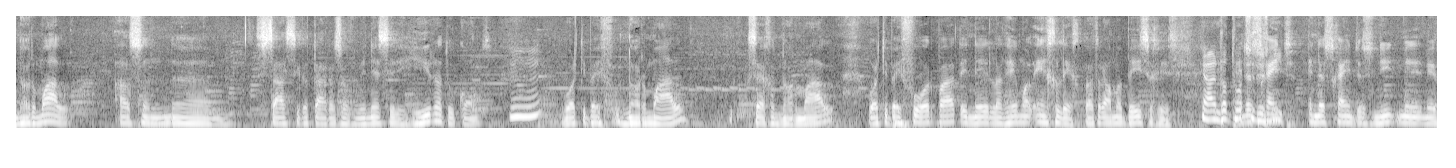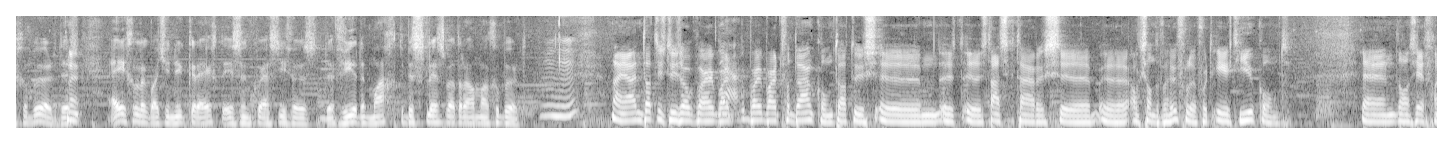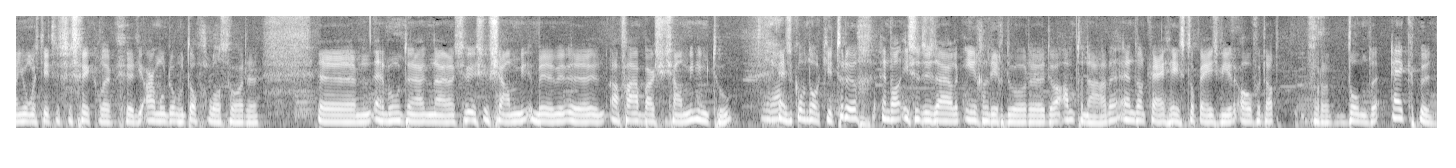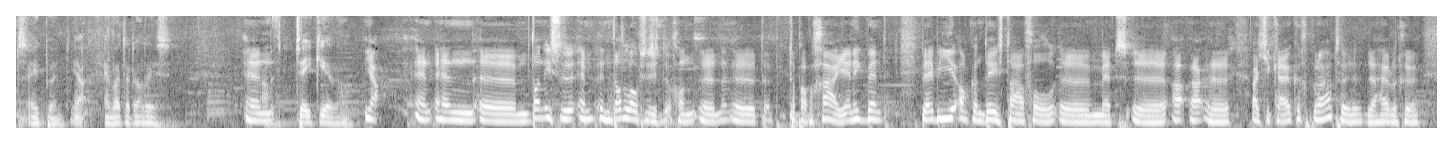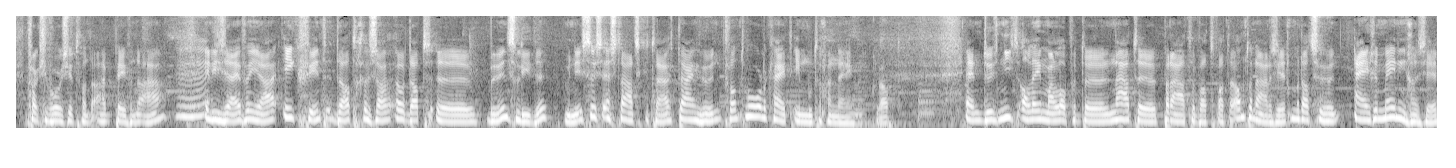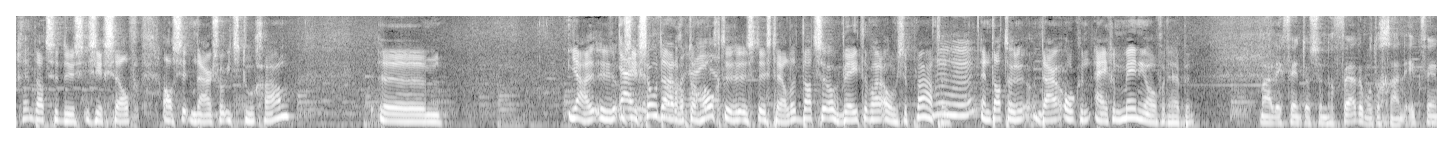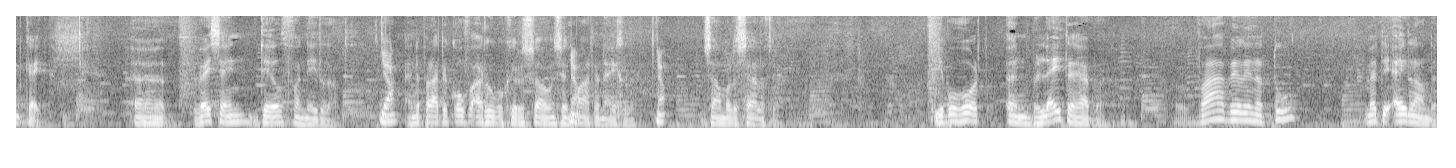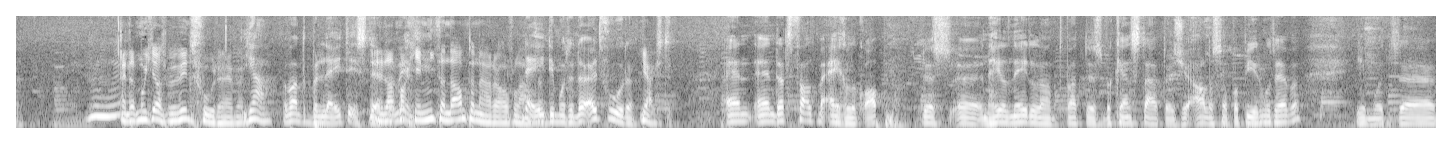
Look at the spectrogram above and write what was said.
normaal als een ehm, staatssecretaris of minister hier naartoe komt, Mhm. wordt hij bij normaal, ik zeg het normaal, wordt hij bij voorbaat in Nederland helemaal ingelicht wat er allemaal bezig is. ja, en dat wordt en ze dus schijnt, niet. En dat schijnt dus niet meer, meer gebeuren. Dus Nee. eigenlijk wat je nu krijgt is een kwestie van de vierde macht die beslist wat er allemaal gebeurt. Nou ja, en dat is dus ook waar, waar, Ja. waar, waar het vandaan komt. Dat dus ehm, het, eh, staatssecretaris eh, eh, Alexander van Huffelen voor het eerst hier komt. En dan zegt van jongens, dit is verschrikkelijk. eh, Die armoede moet opgelost worden. Ehm, en we moeten naar, naar een sociaal, eh, eh, aanvaardbaar sociaal minimum toe. Ja. En ze komt nog een keer terug. En dan is het dus duidelijk ingelicht door, door ambtenaren. En dan krijg je het opeens weer over dat verdomde eikpunt. Eikpunt, ja. En wat er al is. En Of twee keer al. ja, en, en ehm, dan is er, en, en dan lopen ze dus gewoon eh, eh, te, te papegaaien. En ik ben, we hebben hier ook aan deze tafel eh, met A- A- Artje Kuiken gepraat, de huidige fractievoorzitter van de A- PvdA. En die zei van ja, ik vind dat, gezag, oh, dat eh, bewindslieden, ministers en staatssecretaris daar hun verantwoordelijkheid in moeten gaan nemen. Klopt. En dus niet alleen maar lopen te, na te praten wat, wat de ambtenaren zeggen, maar dat ze hun eigen mening gaan zeggen. Dat ze dus zichzelf, als ze naar zoiets toe gaan, ehm, ja, eh, zich zodanig op de hoogte st- stellen dat ze ook weten waarover ze praten. En dat ze daar ook een eigen mening over hebben. Maar ik vind dat ze nog verder moeten gaan. Ik vind, kijk, eh, wij zijn deel van Nederland. Ja. En dan praat ik over Aruba, Curaçao en Sint Ja. Maarten eigenlijk. Ja. Het is allemaal hetzelfde. Je behoort een beleid te hebben. Waar wil je naartoe met die eilanden? En dat moet je als bewindsvoerder hebben. Ja, want beleid is de en dat mag je niet aan de ambtenaren overlaten. Nee, die moeten het uitvoeren. Juist. En, en dat valt me eigenlijk op. Dus eh, een heel Nederland, wat dus bekend staat dat je alles op papier moet hebben. Je moet, eh, eh,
